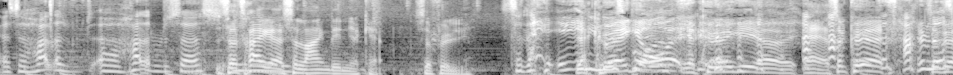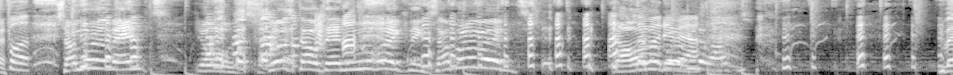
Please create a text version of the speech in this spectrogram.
Altså, holder, du- øh, holder du det så også? Så trækker jeg så langt ind, jeg kan. Selvfølgelig. Så der er en Jeg i kører ikke over. Jeg kører ikke... Øh, ja, så kører jeg... Så tager du kører- nødsporet. Så må du vente. Jo, sluk dog den udrykning. Så må du vente. Jeg Så må det være. Hvad,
